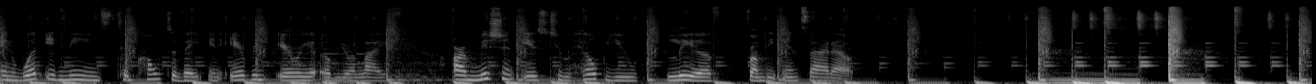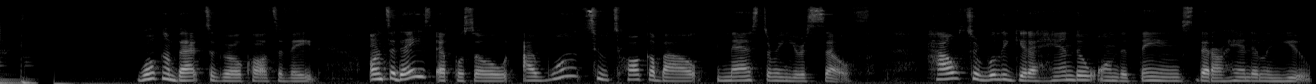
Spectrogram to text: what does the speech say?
and what it means to cultivate in every area of your life. Our mission is to help you live from the inside out. Welcome back to Girl Cultivate. On today's episode, I want to talk about mastering yourself, how to really get a handle on the things that are handling you.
